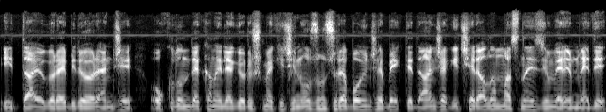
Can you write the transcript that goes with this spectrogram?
İddiaya göre bir öğrenci okulun dekanıyla görüşmek için uzun süre boyunca bekledi ancak içeri alınmasına izin verilmedi.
